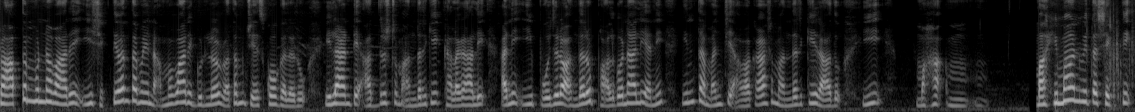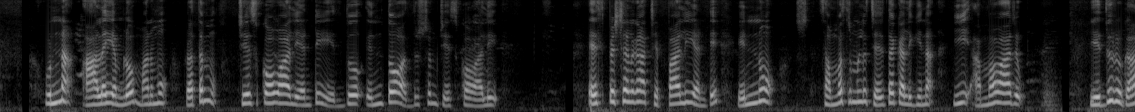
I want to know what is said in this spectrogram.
ప్రాప్తం ఉన్నవారే ఈ శక్తివంతమైన అమ్మవారి గుడిలో వ్రతం చేసుకోగలరు. ఇలాంటి అదృష్టం అందరికీ కలగాలి అని ఈ పూజలో అందరూ పాల్గొనాలి అని ఇంత మంచి అవకాశం అందరికీ రాదు. ఈ మహా మహిమాన్విత శక్తి ఉన్న ఆలయంలో మనము వ్రతం చేసుకోవాలి అంటే ఎంతో ఎంతో అదృష్టం చేసుకోవాలి. ఎస్పెషల్గా చెప్పాలి అంటే ఎన్నో సంవత్సరముల చరిత కలిగిన ఈ అమ్మవారు ఎదురుగా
